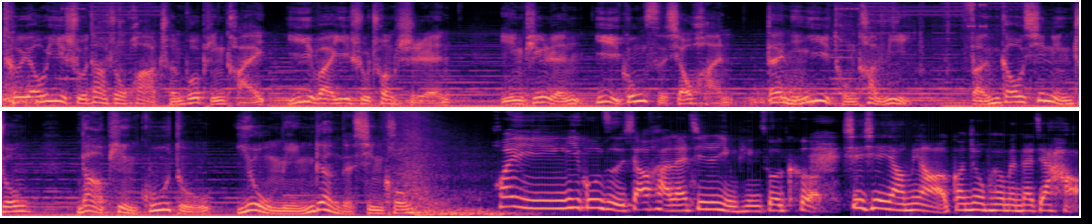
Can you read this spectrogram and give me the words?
特邀艺术大众化传播平台意外艺术创始人、影评人易公子萧寒，带您一同探秘梵高心灵中那片孤独又明亮的星空。欢迎易公子萧寒来今日影评做客。谢谢杨淼，观众朋友们，大家好。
